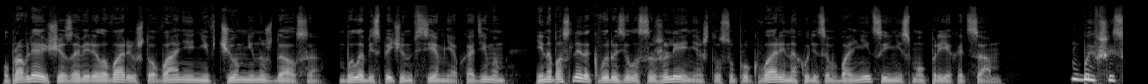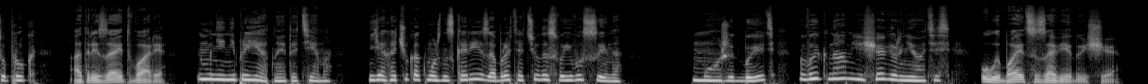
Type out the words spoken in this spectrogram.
Управляющая заверила Варю, что Ваня ни в чем не нуждался, был обеспечен всем необходимым и напоследок выразила сожаление, что супруг Вари находится в больнице и не смог приехать сам. «Бывший супруг», — отрезает Варя. «Мне неприятна эта тема. Я хочу как можно скорее забрать отсюда своего сына». «Может быть, вы к нам еще вернетесь», — улыбается заведующая.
